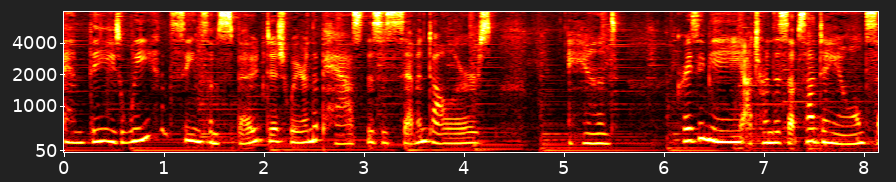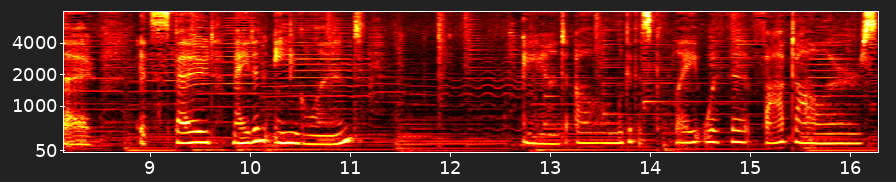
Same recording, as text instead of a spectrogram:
And these, we had seen some Spode dishware in the past. This is $7. And crazy me, I turned this upside down. So it's Spode, made in England. And oh, look at this plate with it $5.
